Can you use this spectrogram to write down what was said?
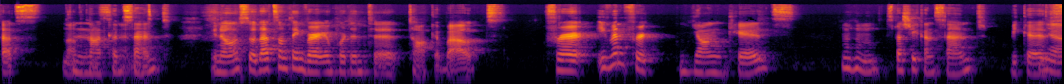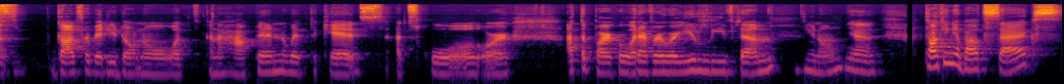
that's not, not consent. consent you know so that's something very important to talk about for even for young kids, mm-hmm. especially consent, because yeah. God forbid you don't know what's gonna happen with the kids at school or at the park or whatever where you leave them, you know. Yeah. Talking about sex,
